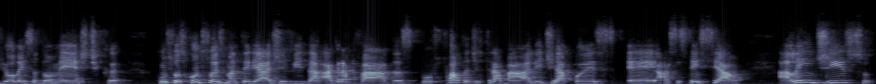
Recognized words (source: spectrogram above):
violência doméstica, com suas condições materiais de vida agravadas por falta de trabalho e de apoio é, assistencial. Além disso,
